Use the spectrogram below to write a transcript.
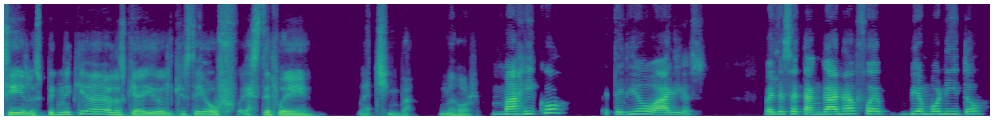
Sí, de los picnic a los que ha ido, el que usted diga, uff, este fue una chimba, mejor. Mágico, he tenido varios. El de Zetangana fue bien bonito.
